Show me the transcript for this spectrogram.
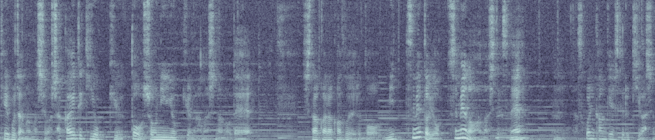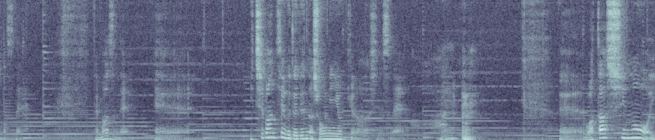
ー、恵子ちゃんの話は社会的欲求と承認欲求の話なので下から数えると3つ目と4つ目の話ですね、うん、そこに関係してる気がしますね。でまずね、えー一番強く出てるのは承認欲求の話ですね、うん えー私の意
